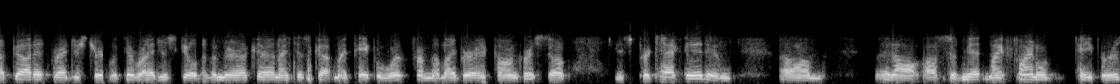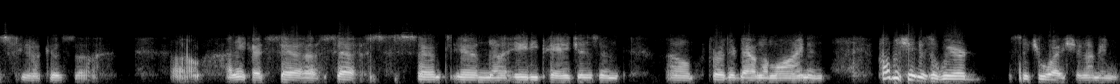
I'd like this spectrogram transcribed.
I've got it registered with the Writers Guild of America, and I just got my paperwork from the Library of Congress, so it's protected, and um, and I'll I'll submit my final papers, you know, because uh, uh, I think I sent in uh, 80 pages, and um, further down the line, and publishing is a weird situation. I mean.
